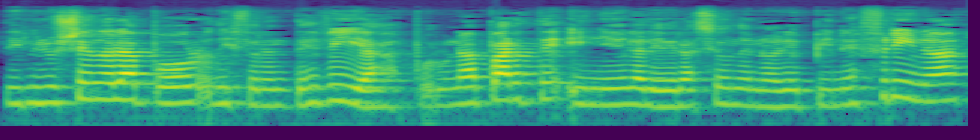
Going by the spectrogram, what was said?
disminuyéndola por diferentes vías. Por una parte, inhibe la liberación de norepinefrina,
